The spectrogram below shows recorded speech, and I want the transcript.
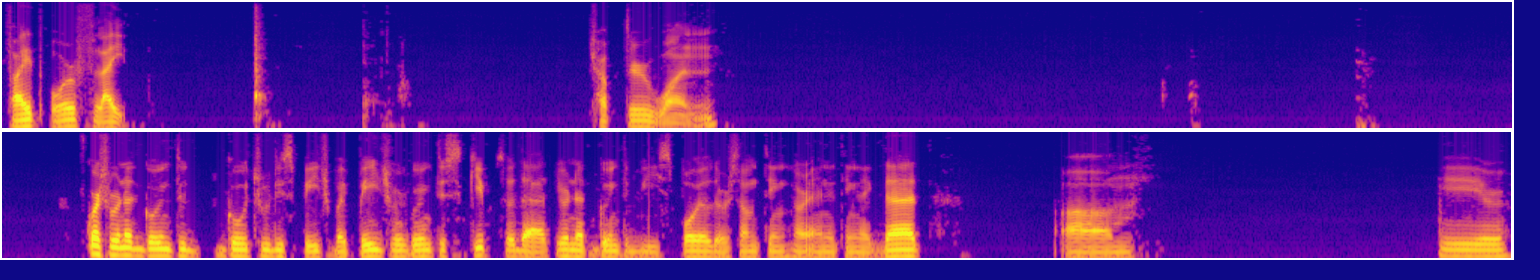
Fight or flight. Chapter 1 of course we're not going to go through this page by page. We're going to skip so that you're not going to be spoiled or something or anything like that. Um here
